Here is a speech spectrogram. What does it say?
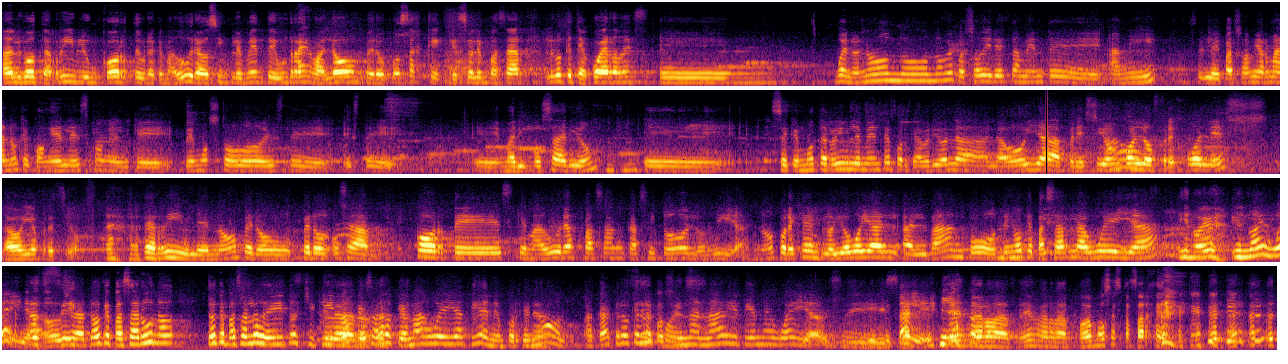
algo terrible, un corte, una quemadura o simplemente un resbalón, pero cosas que, que suelen pasar, algo que te acuerdes. Eh, bueno, no, no, no me pasó directamente a mí, le pasó a mi hermano, que con él es con el que vemos todo este, este eh, mariposario. Eh, se quemó terriblemente porque abrió la, la olla a presión con los frijoles. La olla a presión. Terrible, ¿no? Pero, pero, o sea, cortes, quemaduras pasan casi todos los días, ¿no? Por ejemplo, yo voy al, al banco o tengo que pasar la huella Y no hay... y no hay huella. O Sí. sea, tengo que pasar uno, tengo que pasar los deditos chiquitos, Claro. que son los que más huella tienen, porque no, acá creo que en la pues. cocina nadie tiene huellas Sí, digitales. es verdad, es verdad. Podemos estafar gente.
